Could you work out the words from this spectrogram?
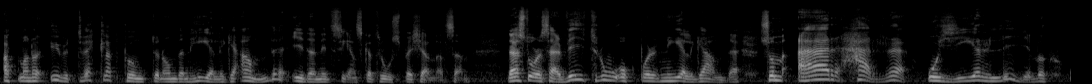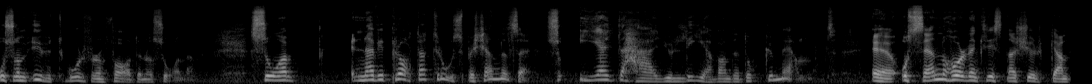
att man har utvecklat punkten om den helige ande i den nicentiska trosbekännelsen. Där står det så här, vi tror och på den helige ande som är Herre och ger liv och som utgår från Fadern och Sonen. Så när vi pratar trosbekännelse så är det här ju levande dokument. Eh, och sen har den kristna kyrkan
